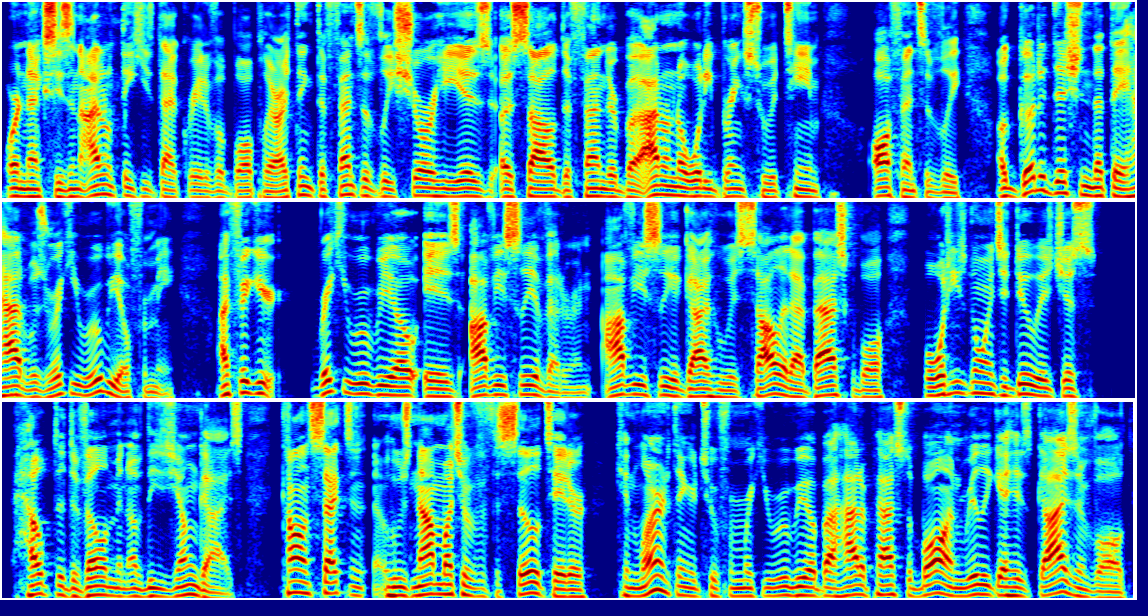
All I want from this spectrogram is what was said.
or next season. I don't think he's that great of a ball player. I think defensively, sure, he is a solid defender, but I don't know what he brings to a team offensively. A good addition that they had was Ricky Rubio for me. I figure Ricky Rubio is obviously a veteran, obviously a guy who is solid at basketball, but what he's going to do is just help the development of these young guys. Colin Sexton, who's not much of a facilitator, can learn a thing or two from Ricky Rubio about how to pass the ball and really get his guys involved.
